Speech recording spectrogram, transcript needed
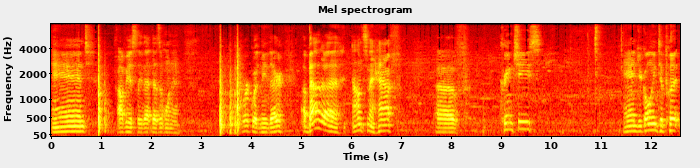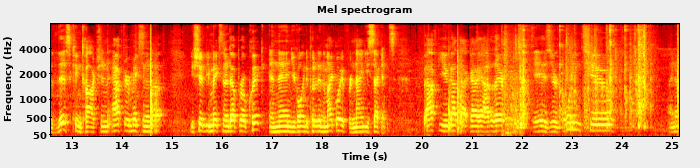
and obviously that doesn't want to work with me there. About an ounce and a half of cream cheese. And you're going to put this concoction after mixing it up. You should be mixing it up real quick and then you're going to put it in the microwave for 90 seconds. After you got that guy out of there is you're going to I know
